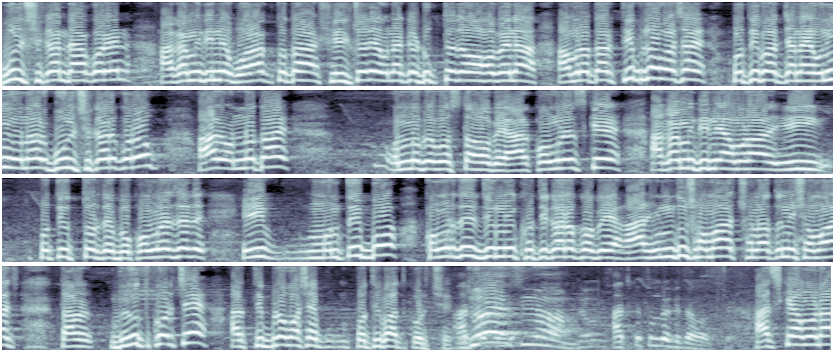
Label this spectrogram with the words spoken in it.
ভুল স্বীকার না করেন আগামী দিনে বরাক তথা শিলচরে ওনাকে ঢুকতে দেওয়া হবে না। আমরা তার তীব্র ভাষায় প্রতিবাদ জানাই উনি ওনার ভুল স্বীকার করুক আর অন্যথায় অন্য ব্যবস্থা হবে। আর কংগ্রেসকে আগামী দিনে আমরা এই প্রত্যুত্তর দেব। কংগ্রেসের এই মন্তব্য কংগ্রেসের জন্য ক্ষতিকারক হবে। আর হিন্দু সমাজ সনাতনী সমাজ তার বিরোধ করছে আর তীব্র ভাষায় প্রতিবাদ করছে। আজকে তোমরা আজকে আমরা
